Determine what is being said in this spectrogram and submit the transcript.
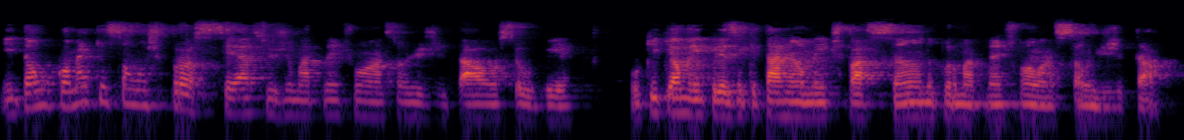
Então, como é que são os processos de uma transformação digital, ao seu ver? O que é uma empresa que está realmente passando por uma transformação digital?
